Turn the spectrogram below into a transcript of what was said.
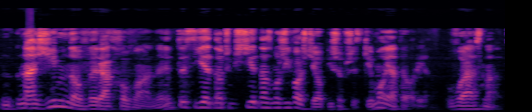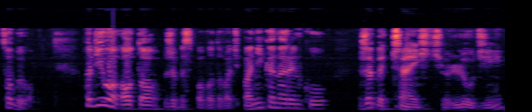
na zimno wyrachowany, to jest jedna, oczywiście jedna z możliwości, opiszę wszystkie. Moja teoria własna, co było? Chodziło o to, żeby spowodować panikę na rynku, żeby część ludzi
